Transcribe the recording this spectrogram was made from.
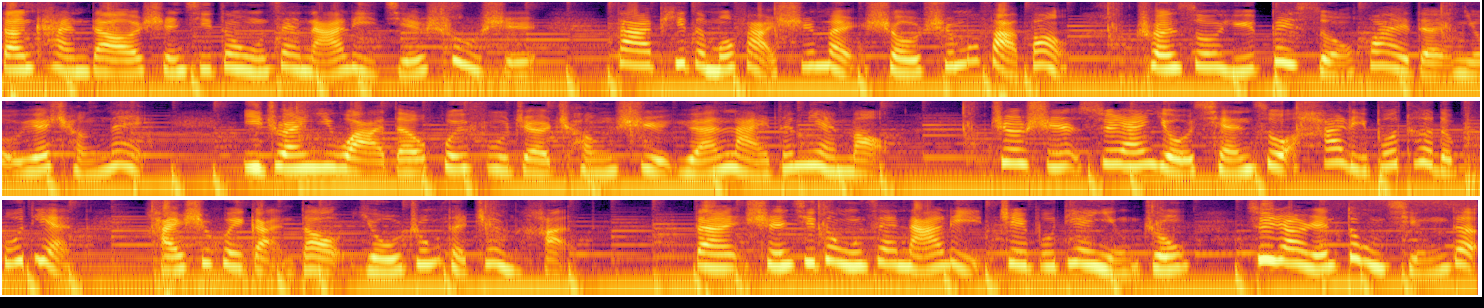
当看到神奇动物在哪里结束时，大批的魔法师们手持魔法棒，穿梭于被损坏的纽约城内，一砖一瓦地恢复着城市原来的面貌。这时，虽然有前作《哈利波特》的铺垫，还是会感到由衷的震撼。但《神奇动物在哪里》这部电影中最让人动情的，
